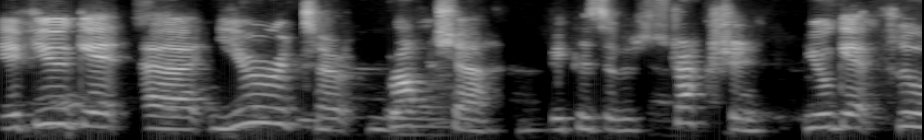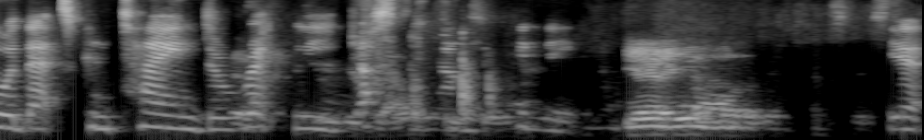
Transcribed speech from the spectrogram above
If you get a ureter rupture because of obstruction, you'll get fluid that's contained directly just around the kidney. Yeah, yeah. Yeah.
